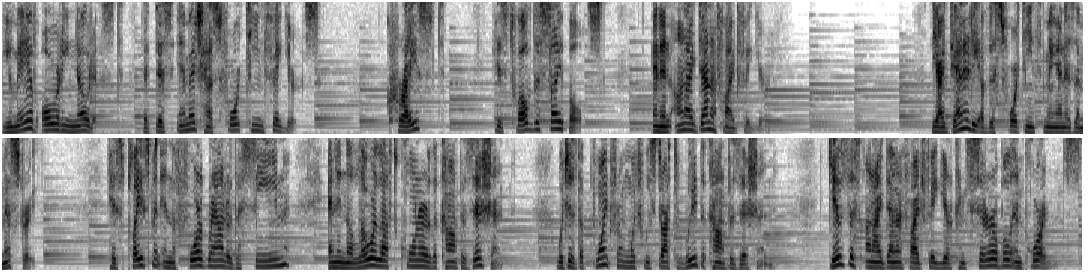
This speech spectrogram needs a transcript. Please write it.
you may have already noticed that this image has 14 figures Christ, his 12 disciples, and an unidentified figure. The identity of this 14th man is a mystery. His placement in the foreground of the scene and in the lower left corner of the composition, which is the point from which we start to read the composition, gives this unidentified figure considerable importance.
